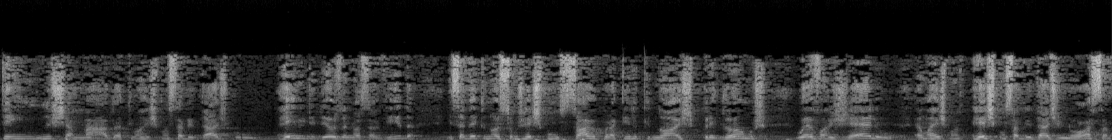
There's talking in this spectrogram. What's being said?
tem nos chamado a ter uma responsabilidade com o reino de Deus na nossa vida e saber que nós somos responsáveis por aquilo que nós pregamos. O Evangelho é uma responsabilidade nossa.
